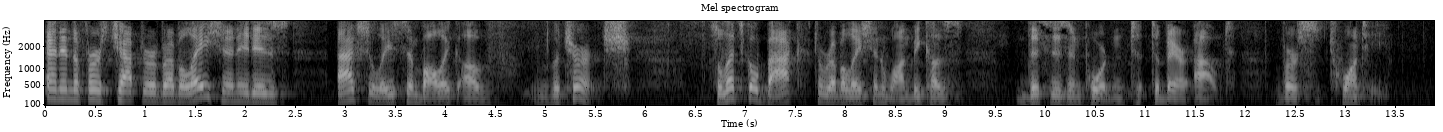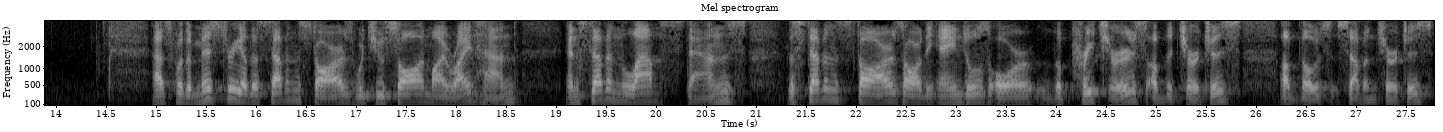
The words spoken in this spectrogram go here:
and in the first chapter of Revelation, it is actually symbolic of the church. So let's go back to Revelation 1 because this is important to bear out. Verse 20. As for the mystery of the seven stars which you saw in my right hand, and seven lampstands, the seven stars are the angels or the preachers of the churches of those seven churches.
